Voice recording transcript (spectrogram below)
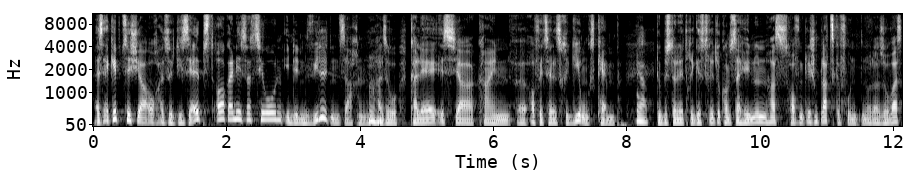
es ergibt sich ja auch also die Selbstorganisation in den wilden Sachen. Mhm. Also Calais ist ja kein äh, offizielles Regierungscamp. Ja. Du bist da nicht registriert, du kommst da hin und hast hoffentlich einen Platz gefunden oder sowas.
